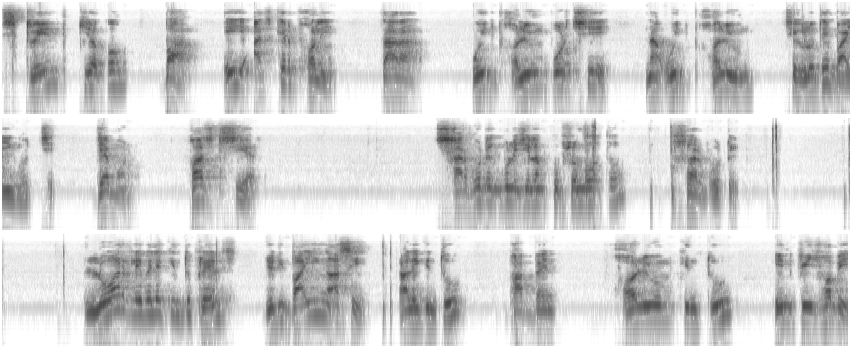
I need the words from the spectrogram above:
স্ট্রেংথ কীরকম বা এই আজকের ফলে তারা উইথ ভলিউম পড়ছে না উইথ ভলিউম সেগুলোতে বাইং হচ্ছে। যেমন ফার্স্ট শেয়ার সার্ভোটেক বলেছিলাম খুব সম্ভবত, সার্ভোটেক। লোয়ার লেভেলে কিন্তু ফ্রেন্ডস যদি বাইং আসে, তাহলে কিন্তু ভাববেন ভলিউম কিন্তু ইনক্রিজ হবে।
